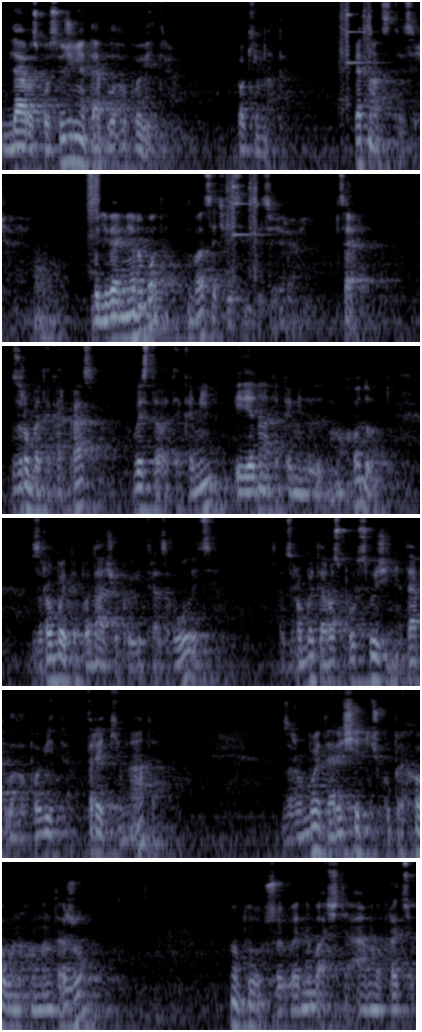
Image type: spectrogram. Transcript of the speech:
для розповсюдження теплого повітря по кімнатах 15 тисяч гривень. Будівельні роботи 28 тисяч гривень. Це зробити каркас, виставити камін, під'єднати камін до димоходу, зробити подачу повітря з вулиці, зробити розповсюдження теплого повітря в три кімнати, зробити решіточку прихованого монтажу. Ну, ту, що ви не бачите, а воно працює.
